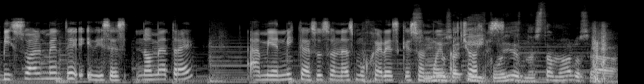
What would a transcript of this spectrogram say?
visualmente y dices, no me atrae, a mí en mi caso son las mujeres que son muy o Y como dices, no está mal, o sea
